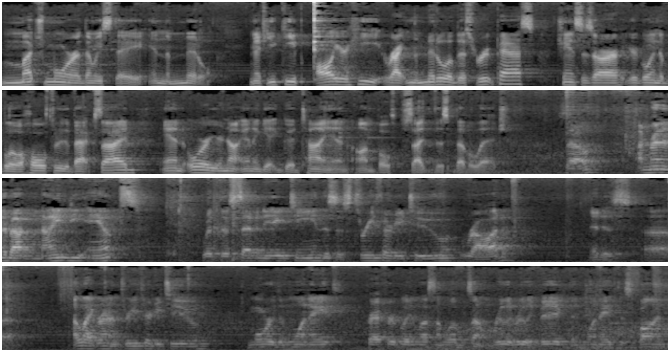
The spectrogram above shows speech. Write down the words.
much more than we stay in the middle. And if you keep all your heat right in the middle of this root pass, chances are you're going to blow a hole through the backside and or you're not going to get good tie-in on both sides of this bevel edge. So I'm running about 90 amps with the 7018. This is 332 rod. It is, uh, I like running 332 more than 1 8 preferably unless I'm loading something really, really big, then 1 8 is fine.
